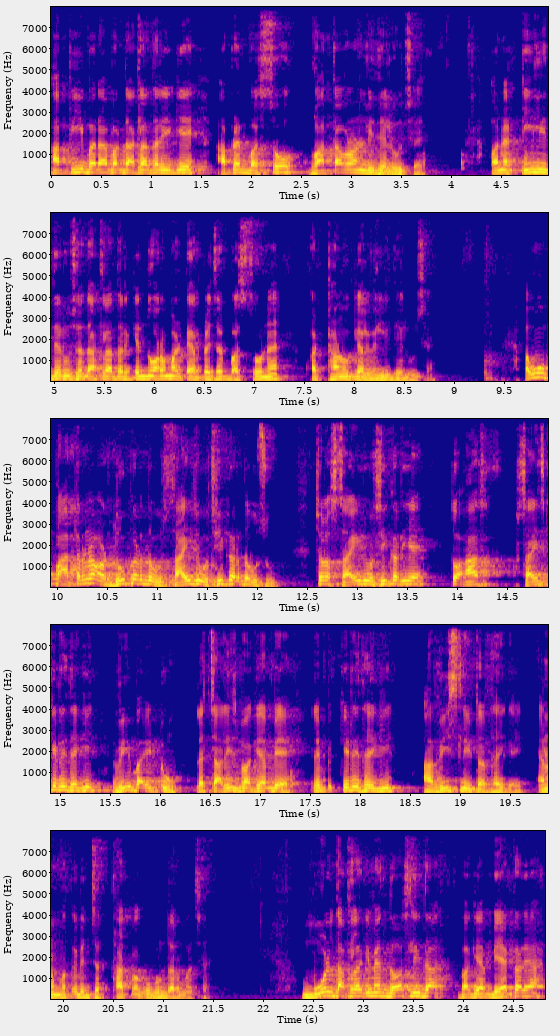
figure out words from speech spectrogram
આ પી બરાબર દાખલા તરીકે આપણે બસો વાતાવરણ લીધેલું છે. અને ટી લીધેલું છે દાખલા તરીકે નોર્મલ ટેમ્પરેચર બસો ને અઠ્ઠાણું કેલ્વિન લીધેલું છે. હવે હું પાત્રને અડધું કરી દઉં સાઈઝ ઓછી કરી દઉં છું. ચલો સાઈઝ ઓછી કરીએ તો આ સાઈઝ કેટલી થઈ ગઈ? વી બાય ટુ એટલે ચાલીસ ભાગ્યા બે, એટલે કેટલી થઈ ગઈ? આ વીસ લીટર થઈ ગઈ. એનો મતલબ એ જથ્થાત્મક ગુણધર્મ છે. મોલ દાખલા કે મેં દસ લીધા, ભાગ્યા બે કર્યા,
